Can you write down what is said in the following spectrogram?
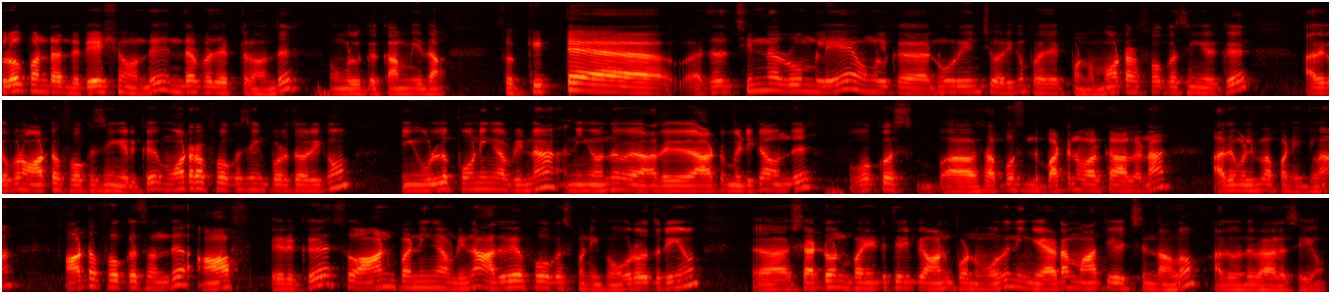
த்ரோ பண்ணுற அந்த ரேஷியோ வந்து இந்த ப்ரொஜெக்டர் வந்து உங்களுக்கு கம்மி தான் ஸோ கிட்ட அதாவது சின்ன ரூம்லேயே உங்களுக்கு நூறு இன்ச் வரைக்கும் ப்ரொஜெக்ட் பண்ணும் மோட்டார் ஃபோக்கஸிங் இருக்குது அதுக்கப்புறம் ஆட்டோ ஃபோக்கஸிங் இருக்குது மோட்டார் ஃபோக்கஸிங் பொறுத்த வரைக்கும் நீங்கள் உள்ளே போனீங்க அப்படின்னா நீங்கள் வந்து அது ஆட்டோமேட்டிக்காக வந்து ஃபோக்கஸ் சப்போஸ் இந்த பட்டன் ஒர்க் ஆகலைன்னா அது மூலிமா பண்ணிக்கலாம். ஆட்டோ ஃபோக்கஸ் வந்து ஆஃப் இருக்குது ஸோ ஆன் பண்ணிங்க அப்படின்னா அதுவே ஃபோக்கஸ் பண்ணிக்கும். ஒரு ஒருத்தரையும் ஷட் டவுன் பண்ணிவிட்டு திருப்பி ஆன் பண்ணும்போது நீங்கள் இடம் மாற்றி வச்சுருந்தாலும் அது வந்து வேலை செய்யும்.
